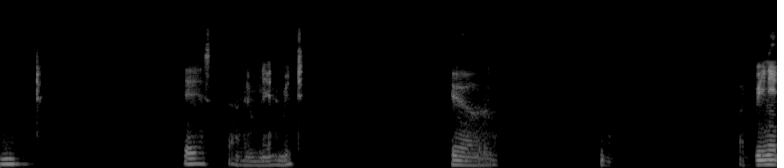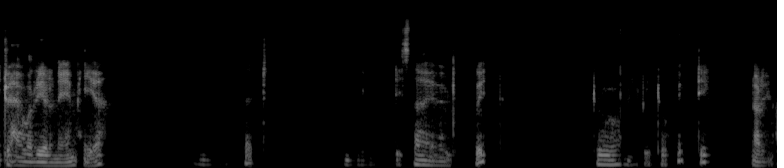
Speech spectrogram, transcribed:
And this and name it here. But we need to have a real name here. Desired width to maybe 250 not enough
